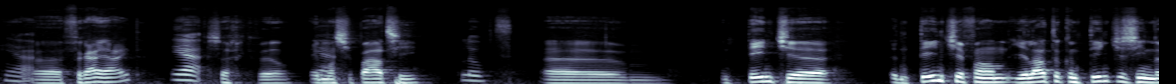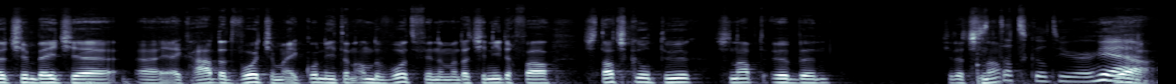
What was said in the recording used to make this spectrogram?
Ja, vrijheid, ja zeg ik veel. Emancipatie. Klopt. Ehm, een tintje, een tintje van, je laat ook een tintje zien dat je een beetje, eh, ik haat dat woordje, maar ik kon niet een ander woord vinden, maar dat je in ieder geval stadscultuur snapt, urban, dat je dat snapt. Stadscultuur. ja, Ja.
